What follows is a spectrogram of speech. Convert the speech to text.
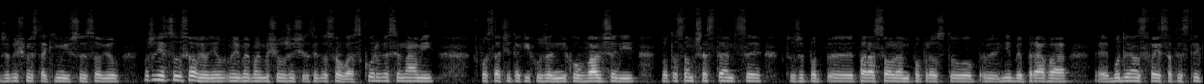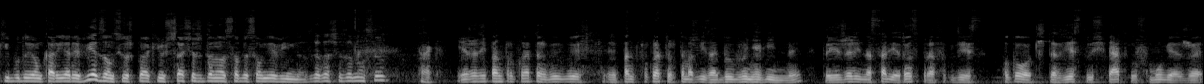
żebyśmy z takimi w cudzysłowie, może nie w cudzysłowie, nie boimy się użyć tego słowa, skurwysynami w postaci takich urzędników walczyli, bo to są przestępcy, którzy pod y, parasolem po prostu y, niby prawa y, budują swoje statystyki, budują kariery, wiedząc już po jakimś czasie, że dane osoby są niewinne. Zgadzasz się ze mną, syn? Tak, jeżeli pan prokurator byłby, pan prokurator Tomasz Giza byłby niewinny, to jeżeli na sali rozpraw, gdzie jest około 40 świadków, mówię, że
